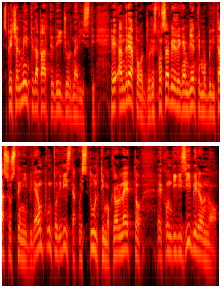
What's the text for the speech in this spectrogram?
specialmente da parte dei giornalisti. Eh, Andrea Poggio, responsabile Legambiente e Mobilità Sostenibile, è un punto di vista, quest'ultimo che ho letto, eh, condivisibile o no?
